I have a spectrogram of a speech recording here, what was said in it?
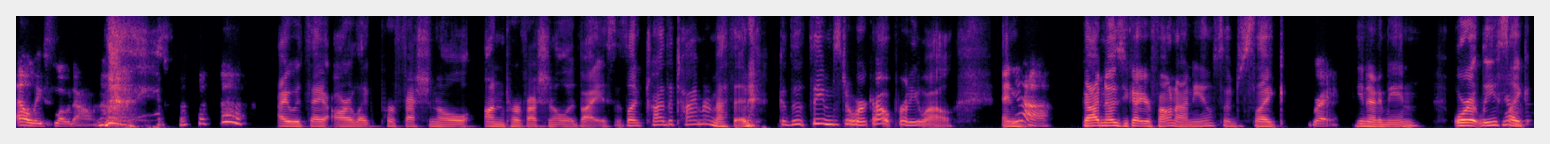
Ellie, slow down. I would say our like professional, unprofessional advice is like try the timer method because it seems to work out pretty well. And yeah, God knows you got your phone on you, so just like right, you know what I mean, or at least yeah. like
